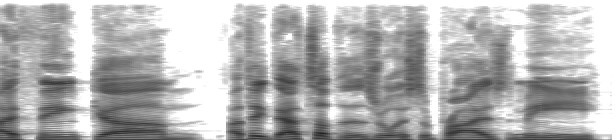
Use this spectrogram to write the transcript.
I think um, I think that's something that's really surprised me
